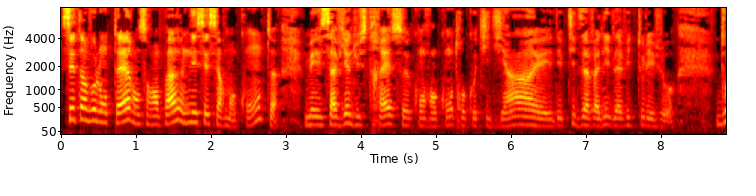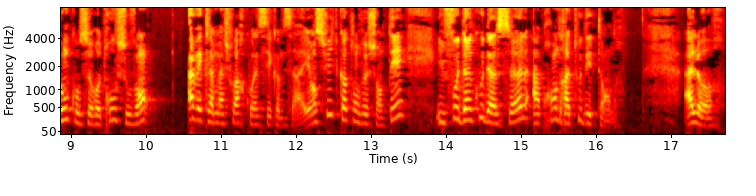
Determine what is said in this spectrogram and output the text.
C'est involontaire, on s'en rend pas nécessairement compte, mais ça vient du stress qu'on rencontre au quotidien et des petites avanies de la vie de tous les jours. Donc on se retrouve souvent avec la mâchoire coincée comme ça. Et ensuite, quand on veut chanter, il faut d'un coup d'un seul apprendre à tout détendre. Alors,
